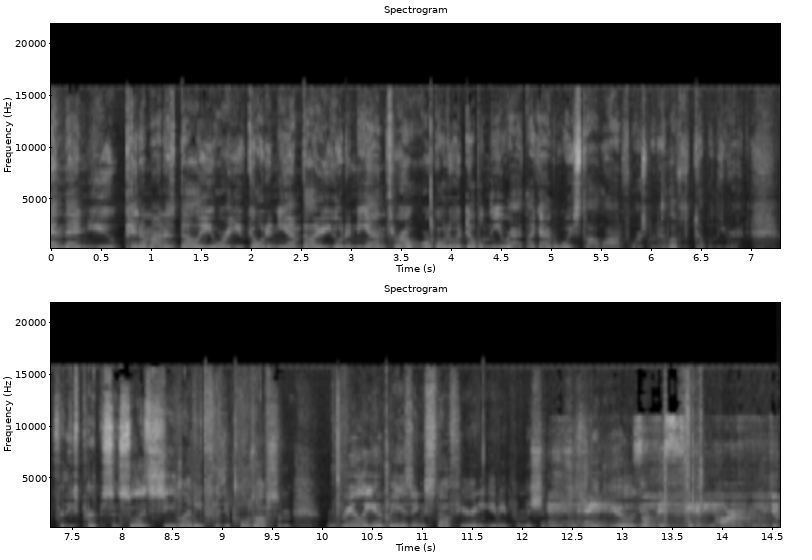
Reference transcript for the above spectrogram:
and then you pin him on his belly, or you go to knee on belly, or you go to neon throw, or go to a double knee ride. Like I've always taught law enforcement, I love the double knee ride for these purposes. So let's see Lenny because he pulls off some really amazing stuff here, and he gave me permission to use his video again. So this is going to be hard for me to do.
